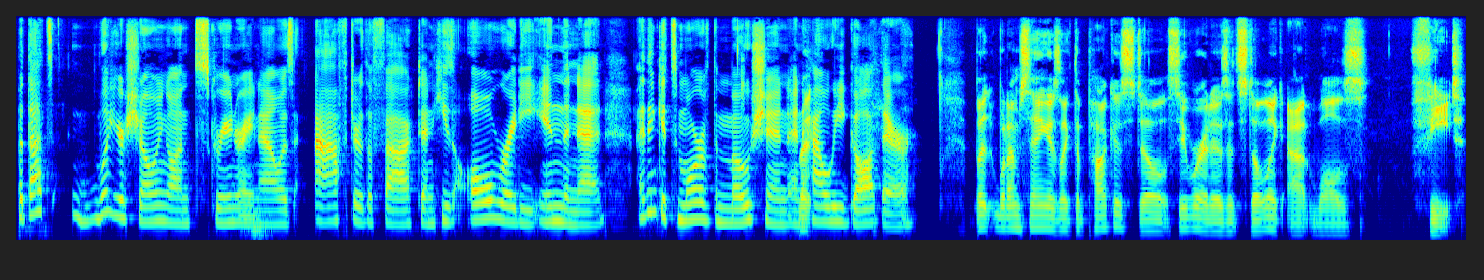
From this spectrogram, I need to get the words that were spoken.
But that's what you're showing on screen right now is after the fact, and he's already in the net. I think it's more of the motion and but, how he got there. But what I'm saying is like the puck is still see where it is, it's still like at Woll's feet.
